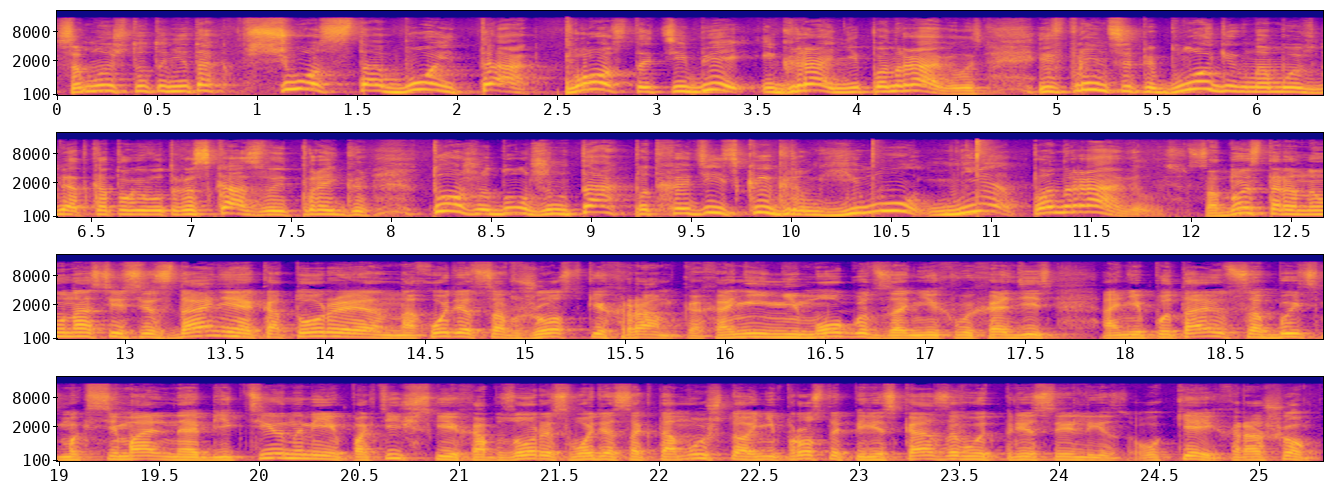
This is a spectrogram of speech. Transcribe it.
со мной что-то не так, все с тобой так, просто тебе игра не понравилась. И в принципе блогер, на мой взгляд, который вот рассказывает про игры, тоже должен так подходить к играм, ему не понравилось. С одной стороны у нас есть издания, которые находятся в жестких рамках, они не могут за них выходить, они пытаются быть максимально объективными, и фактически их обзоры сводятся к тому, что они просто пересказывают пресс-релиз. Окей, хорошо.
